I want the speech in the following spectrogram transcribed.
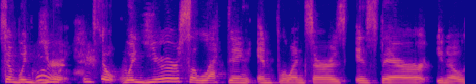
So when you're so when you're selecting influencers, is there, you know,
